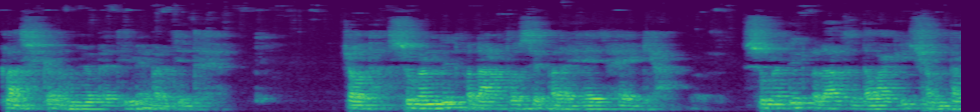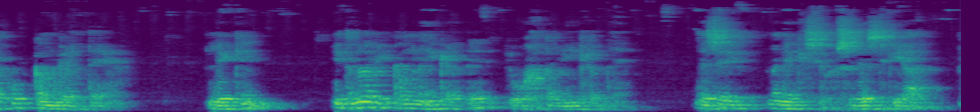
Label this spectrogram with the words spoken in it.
क्लासिकल होम्योपैथी में वर्जित है। चौथा, सुगंधित पदार्थों से परहेज है क्या? सुगंधित पदार्थ दवा की क्षमता को कम करते हैं, लेकिन इतना भी कम नहीं करते कि वो खत्म ही करते हैं। जैसे मैंने किसी को सजेस्ट किया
